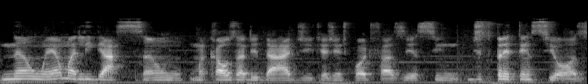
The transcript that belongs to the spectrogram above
não é uma ligação, uma causalidade que a gente pode fazer assim despretensiosa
